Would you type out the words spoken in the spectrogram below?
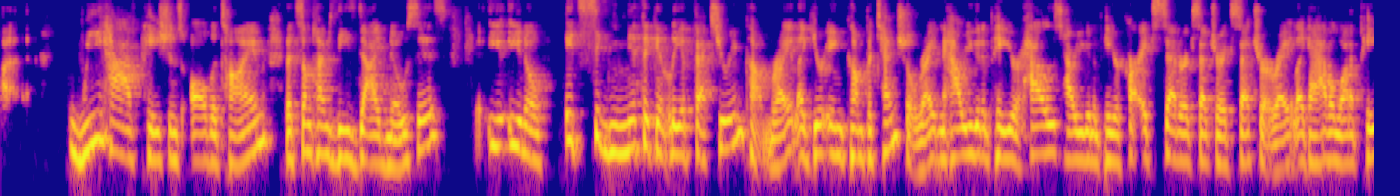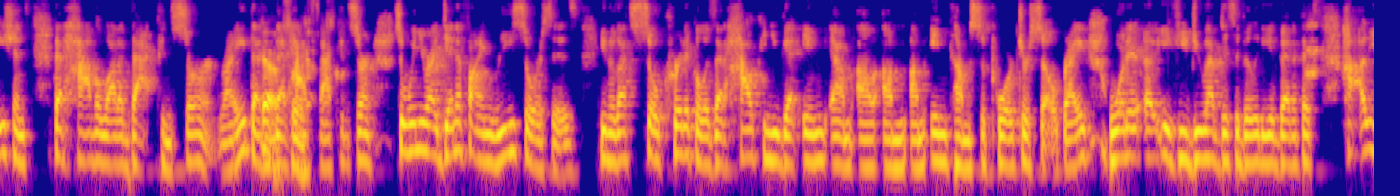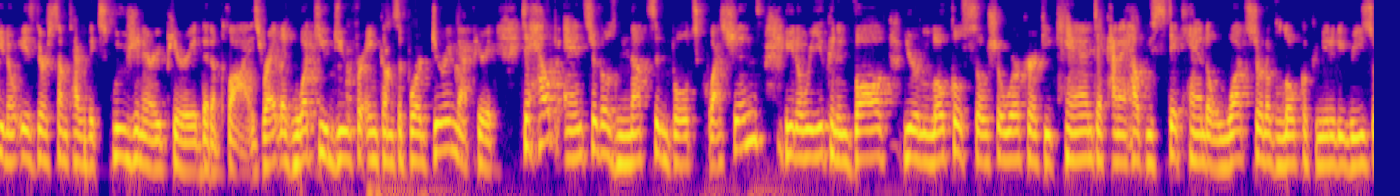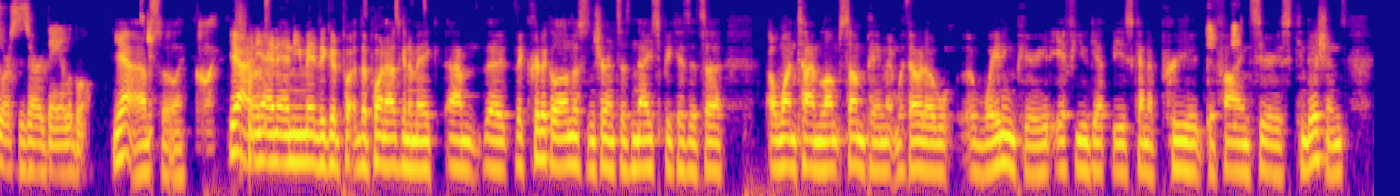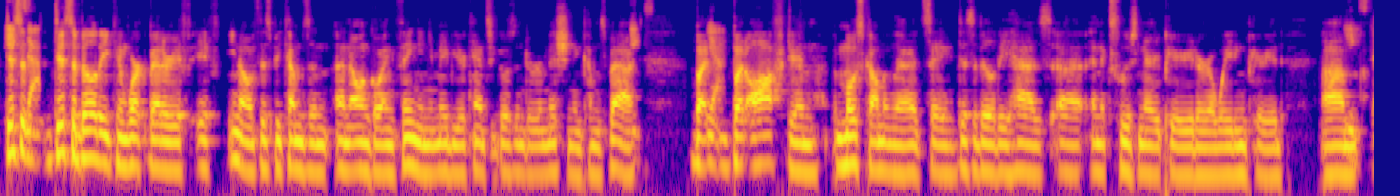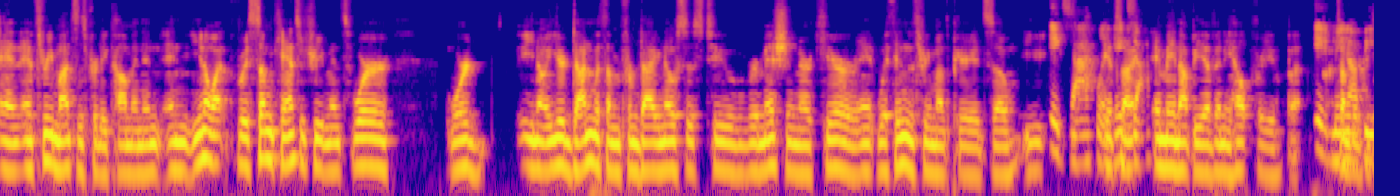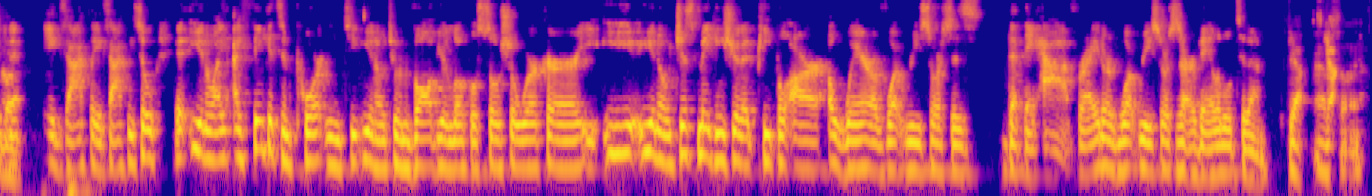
we have patients all the time that sometimes these diagnoses, you, you know, it significantly affects your income, right? Like your income potential, right? And how are you going to pay your house? How are you going to pay your car, et cetera, et cetera, et cetera, right? Like I have a lot of patients that have a lot of that concern, right? That, yeah, that has that concern. So when you're identifying resources, you know, that's so critical is that how can you get in, um, uh, um, um, income support or so, right? What are, uh, if you do have disability benefits, how, you know, is there some type of exclusionary period that applies, right? Like what do you do for income support during that period to help answer those nuts and bolts questions, you know, where you can involve your local social worker if you can to kind of help you stick handle what sort of local community resources are available. Yeah, absolutely. Yeah, and, and, and you made the good point. The point I was going to make. Um, the the critical illness insurance is nice because it's a a one time lump sum payment without a, a, waiting period. If you get these kind of predefined serious conditions, Dis- exactly. disability can work better if if you know if this becomes an, an ongoing thing and you, maybe your cancer goes into remission and comes back. But yeah. but often, most commonly, I'd say disability has uh, an exclusionary period or a waiting period, um, and and three months is pretty common. And and you know what? With some cancer treatments, we're we're you know you're done with them from diagnosis to remission or cure within the three month period. So you, exactly, exactly. Not, it may not be of any help for you, but it may not be. Exactly, exactly. So, you know, I, I think it's important to, you know, to involve your local social worker, you, you know, just making sure that people are aware of what resources that they have, right? Or what resources are available to them. Yeah, absolutely.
